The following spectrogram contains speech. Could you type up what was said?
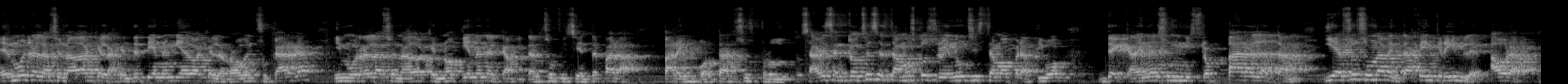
es muy relacionado a que la gente tiene miedo a que le roben su carga y muy relacionado a que no tienen el capital suficiente para, para importar sus productos, ¿sabes? Entonces estamos construyendo un sistema operativo de cadena de suministro para la TAM y eso es una ventaja increíble. Ahora,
